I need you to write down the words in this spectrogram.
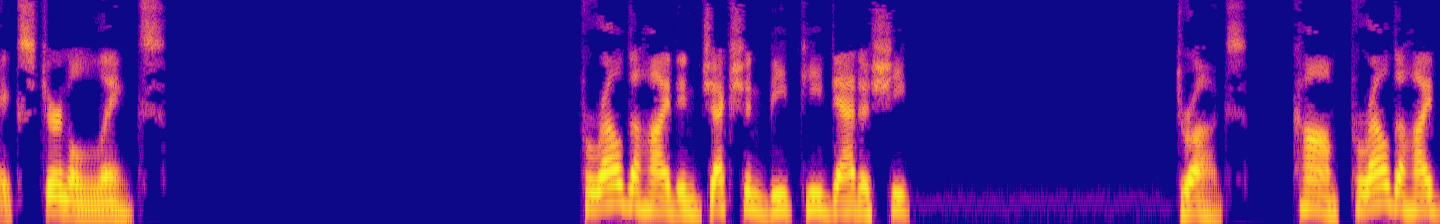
External links. Paraldehyde injection BP data sheet. Drugs. Com, Paraldehyde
